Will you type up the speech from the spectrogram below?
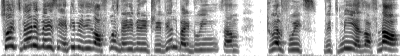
So, it is very very ATPG is of course very very trivial by doing some 12 weeks with me as of now,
